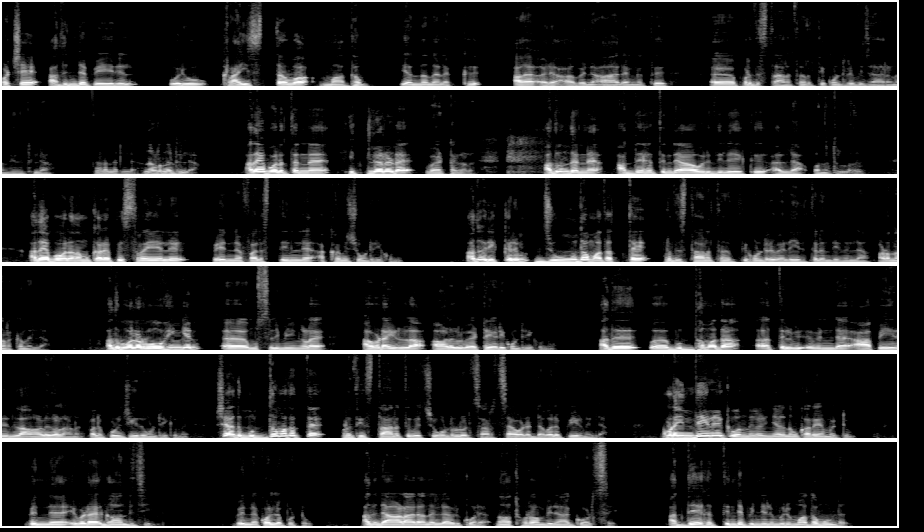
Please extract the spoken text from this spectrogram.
പക്ഷേ അതിന്റെ പേരിൽ ഒരു ക്രൈസ്തവ മതം എന്ന നിലയ്ക്ക് പിന്നെ ആ രംഗത്ത് പ്രതിസ്ഥാനത്ത് നിർത്തിക്കൊണ്ടൊരു വിചാരണ ചെയ്തിട്ടില്ല. നടന്നിട്ടില്ല. നടന്നിട്ടില്ല. അതേപോലെ തന്നെ ഹിറ്റ്ലറുടെ വേട്ടകൾ. അതും തന്നെ അദ്ദേഹത്തിന്റെ ആ ഒരു ഇതിലേക്ക് അല്ല വന്നിട്ടുള്ളത്. അതേപോലെ നമുക്കറിയാം ഇപ്പം ഇസ്രയേൽ പിന്നെ ഫലസ്തീനിലെ ആക്രമിച്ചുകൊണ്ടിരിക്കുന്നു. അതൊരിക്കലും ജൂതമതത്തെ പ്രതിസ്ഥാനത്ത് നിർത്തിക്കൊണ്ടൊരു വിലയിരുത്തൽ എന്ത് ചെയ്യുന്നില്ല അവിടെ നടക്കുന്നില്ല. അതുപോലെ റോഹിംഗ്യൻ മുസ്ലിമീങ്ങളെ അവിടെയുള്ള ആളുകൾ വേട്ടയാടിക്കൊണ്ടിരിക്കുന്നു. അത് ബുദ്ധമതത്തിൽ ആ പേരുള്ള ആളുകളാണ് പലപ്പോഴും ചെയ്തുകൊണ്ടിരിക്കുന്നത്. പക്ഷേ അത് ബുദ്ധമതത്തെ പ്രതിസ്ഥാനത്ത് വെച്ചുകൊണ്ടുള്ള ഒരു ചർച്ച അവിടെ ഡെവലപ്പ് ചെയ്യണില്ല. നമ്മുടെ ഇന്ത്യയിലേക്ക് വന്നു കഴിഞ്ഞാൽ നമുക്കറിയാൻ പറ്റും. പിന്നെ ഇവിടെ ഗാന്ധിജി പിന്നെ കൊല്ലപ്പെട്ടു. അതിന്റെ ആളാരാന്ന് എല്ലാവർക്കും അറിയാം. നാഥുറാം വിനായക് ഗോഡ്സെ. അദ്ദേഹത്തിന്റെ പിന്നിലും ഒരു മതമുണ്ട്.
